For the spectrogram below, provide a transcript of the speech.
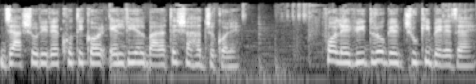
যা শরীরে ক্ষতিকর এলডিএল বাড়াতে সাহায্য করে। ফলে হৃদরোগের ঝুঁকি বেড়ে যায়।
